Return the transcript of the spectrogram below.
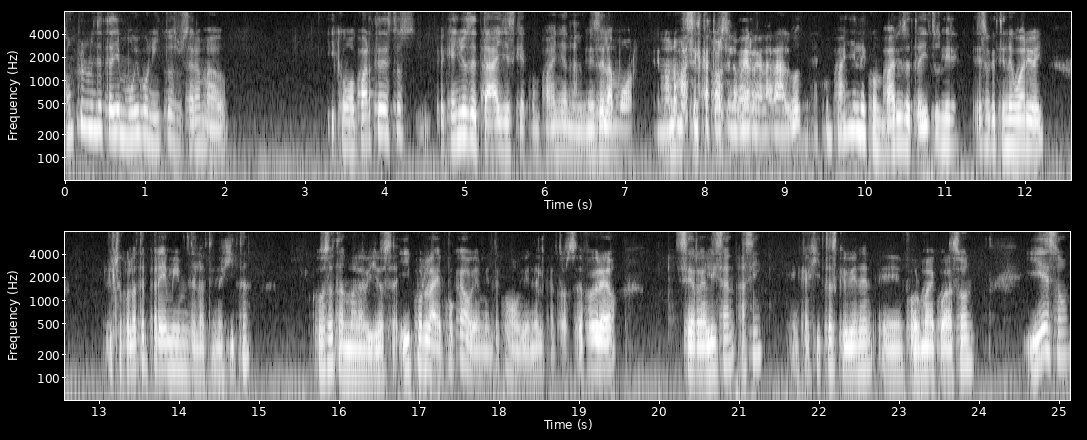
Cómprale un detalle muy bonito a su ser amado. Y como parte de estos pequeños detalles que acompañan al mes del amor, no nomás el 14 le voy a regalar algo, acompáñenle con varios detallitos. Mire, eso que tiene Wario ahí, el chocolate premium de la tinajita, cosa tan maravillosa. Y por la época, obviamente, como viene el 14 de febrero, se realizan así, en cajitas que vienen en forma de corazón. Y eso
